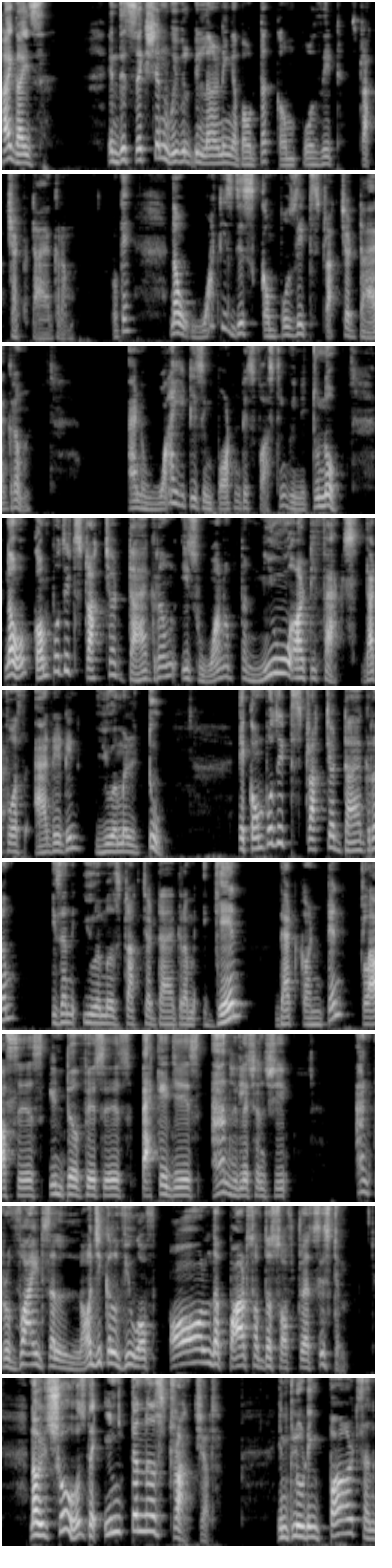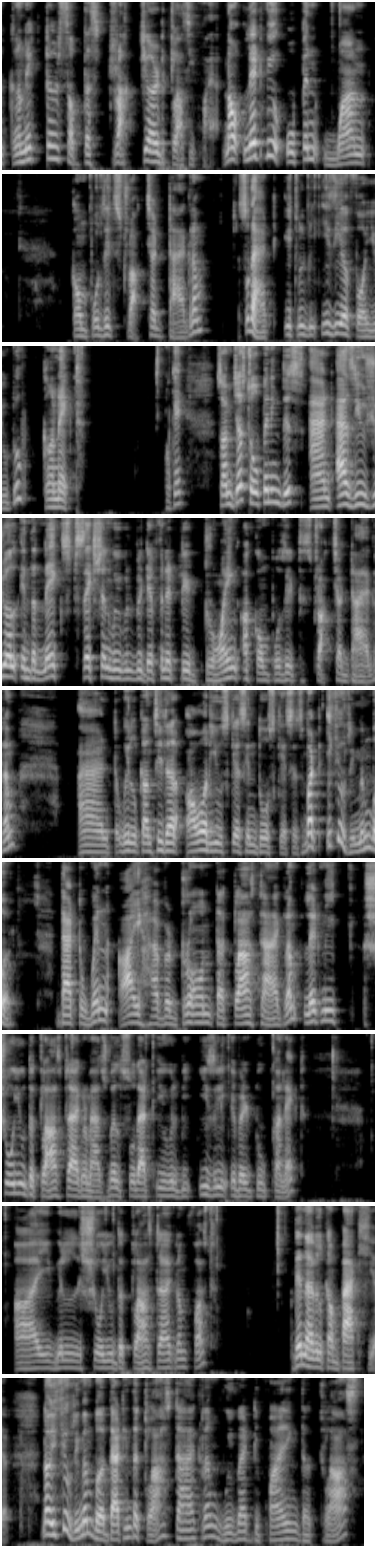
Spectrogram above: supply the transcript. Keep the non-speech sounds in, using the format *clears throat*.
Hi guys, in this section we will be learning about the composite structure diagram. Okay, now what is this composite structure diagram and why it is important is first thing we need to know. Now composite structure diagram is one of the new artifacts that was added in UML 2. A composite structure diagram is an UML structure diagram again that contain classes, interfaces, packages and relationship and provides a logical view of all the parts of the software system. Now it shows the internal structure including parts and connectors of the structured classifier. Now let me open one composite structure diagram so that it will be easier for you to connect. Okay, so I'm just opening this and as usual in the next section we will be definitely drawing a composite structure diagram and we'll consider our use case in those cases. But if you remember that when I have drawn the class diagram, let me show you the class diagram as well so that you will be easily able to connect. I will show you the class diagram first then I will come back here. Now, if you remember that in the class diagram, we were defining the class,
